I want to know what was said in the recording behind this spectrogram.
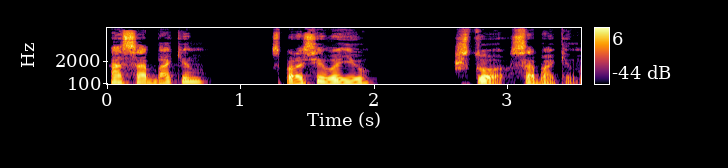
«А Собакин?» — спросила Ю. «Что, Собакин?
